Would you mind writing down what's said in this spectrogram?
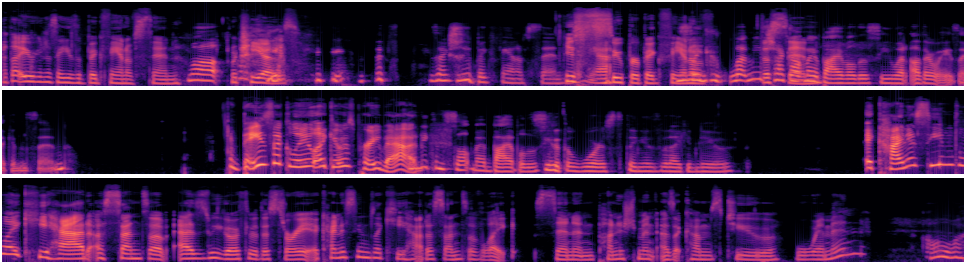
I thought you were going to say he's a big fan of sin Well, Which he yeah, is. he's actually a big fan of sin. he's yeah. super big fan He's of like, let me check out my. Bible to see what other ways I can sin. basically like it was pretty bad Let me consult my Bible to see what the worst thing is that I can do. it kind of seemed like he had a sense of as we go through the story it kind of seems like he had a sense of like sin and punishment as it comes to women Oh,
